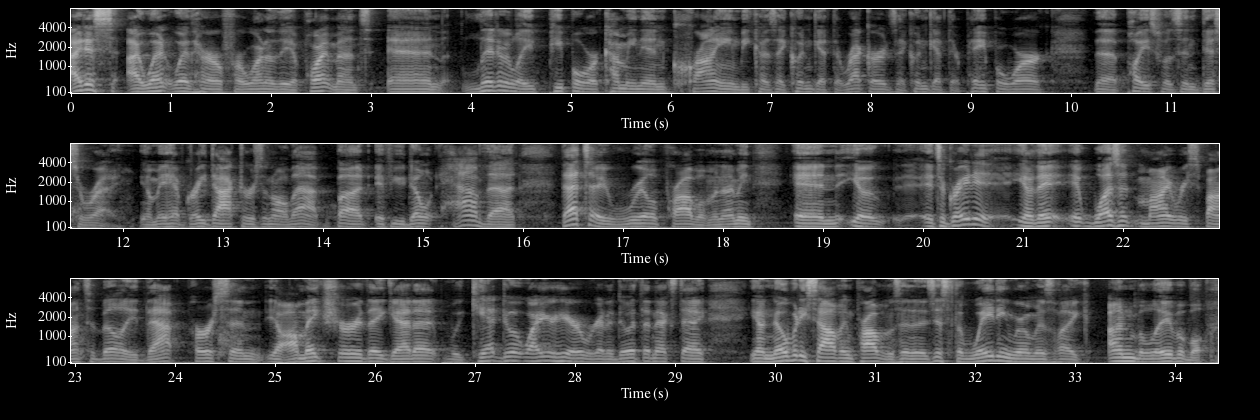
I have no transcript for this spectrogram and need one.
I just I went with her for one of the appointments, and literally people were coming in crying because they couldn't get the records, they couldn't get their paperwork. The place was in disarray. You know, may have great doctors and all that, but if you don't have that, that's a real problem. And I mean, and you know, it's a great, you know, they, it wasn't my responsibility. That person, you know, I'll make sure they get it. We can't do it while you're here. We're going to do it the next day. You know, nobody's solving problems, and it's just the waiting room is like unbelievable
